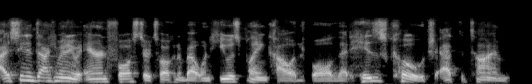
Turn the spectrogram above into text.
I've seen a documentary with Arian Foster talking about when he was playing college ball that his coach at the time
